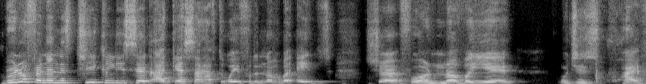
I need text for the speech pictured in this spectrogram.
Bruno Fernandes cheekily said, I guess I have to wait for the number eight shirt for another year, which is quite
